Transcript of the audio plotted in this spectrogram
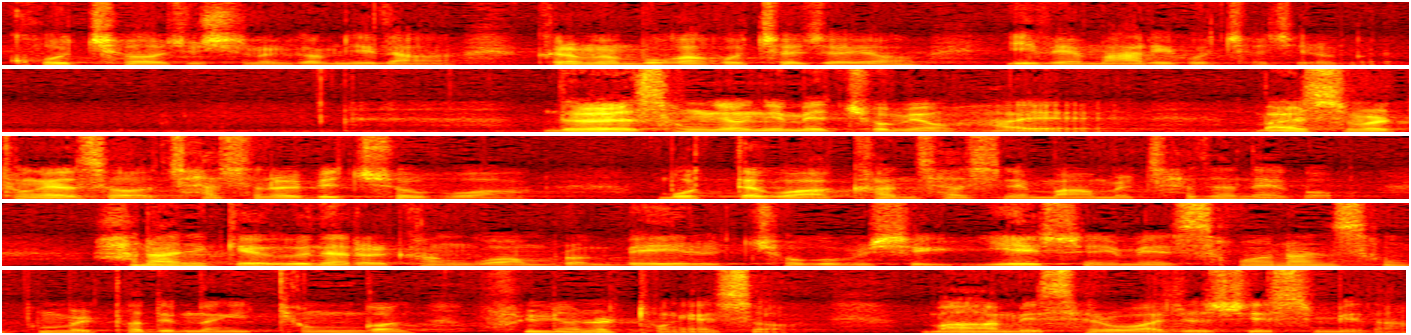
고쳐 주시는 겁니다. 그러면 뭐가 고쳐져요? 입의 말이 고쳐지는 거예요. 늘 성령님의 조명하에 말씀을 통해서 자신을 비추어 보아 못되고 악한 자신의 마음을 찾아내고 하나님께 은혜를 강구함으로 매일 조금씩 예수님의 선한 성품을 더듬는 이 경건 훈련을 통해서 마음이 새로워질 수 있습니다.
